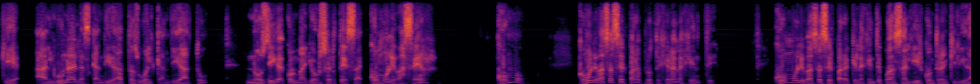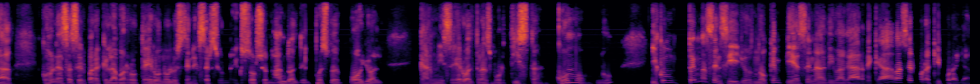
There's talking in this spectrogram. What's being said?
que alguna de las candidatas o el candidato nos diga con mayor certeza cómo le va a hacer. ¿Cómo? ¿Cómo le vas a hacer para proteger a la gente? ¿Cómo le vas a hacer para que la gente pueda salir con tranquilidad? ¿Cómo le vas a hacer para que el abarrotero no lo estén extorsionando al del puesto de pollo, al carnicero, al transportista? ¿Cómo? ¿No? Y con temas sencillos, no que empiecen a divagar de que, ah, va a ser por aquí, por allá.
